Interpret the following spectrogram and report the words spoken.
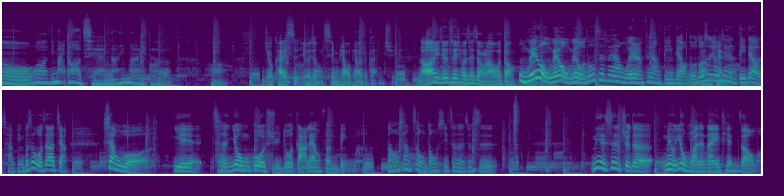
哦！哇，你买多少钱？哪里买的？啊，你就开始有一种轻飘飘的感觉。老阿姨就追求这种了，我懂。我没有，我没有，我没有，我都是非常为人非常低调的，我都是用一些很低调的产品。不是，我是要讲，像我也曾用过许多打亮粉饼嘛，然后像这种东西真的就是，你也是觉得没有用完的那一天，你知道吗？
